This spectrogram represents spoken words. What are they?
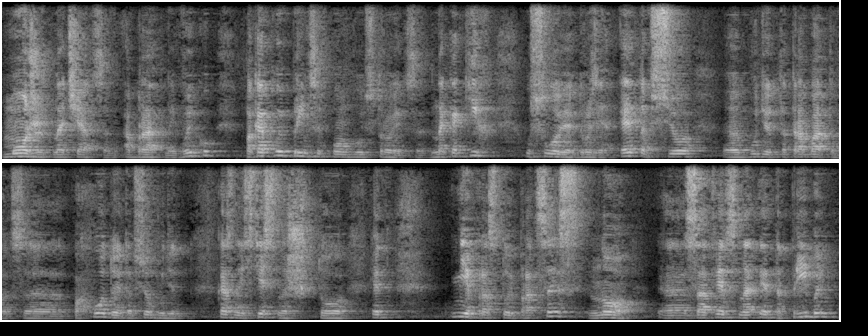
может начаться обратный выкуп. По какой принципу он будет строиться, на каких условиях, друзья, это все э, будет отрабатываться по ходу, это все будет сказано, естественно, что это непростой процесс, но, э, соответственно, это прибыль,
